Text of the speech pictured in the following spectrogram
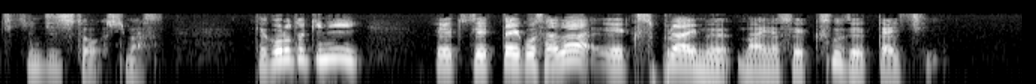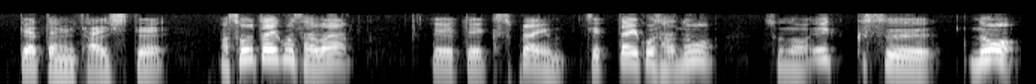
近似値とします。でこの時に、えー、と絶対誤差は x' マイナス x の絶対値であったのに対して、まあ、相対誤差はえー、と x' 絶対誤差のその x の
